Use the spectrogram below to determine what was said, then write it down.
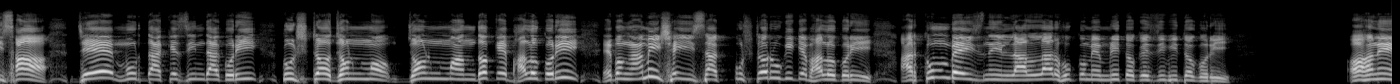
ঈশা, যে মুর্দাকে জিন্দা করি, কুষ্ঠ জন্ম, জন্মান্ধকে ভালো করি, এবং আমি সেই ঈশা কুষ্ঠরোগীকে ভালো করি, আর কুম্বে ইজনিল্লা আল্লাহর হুকুমে মৃতকে জীবিত করি। অহনে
